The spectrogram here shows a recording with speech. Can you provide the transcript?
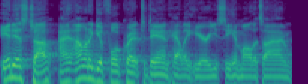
It is tough. I, I want to give full credit to Dan Hellie here. You see him all the time.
